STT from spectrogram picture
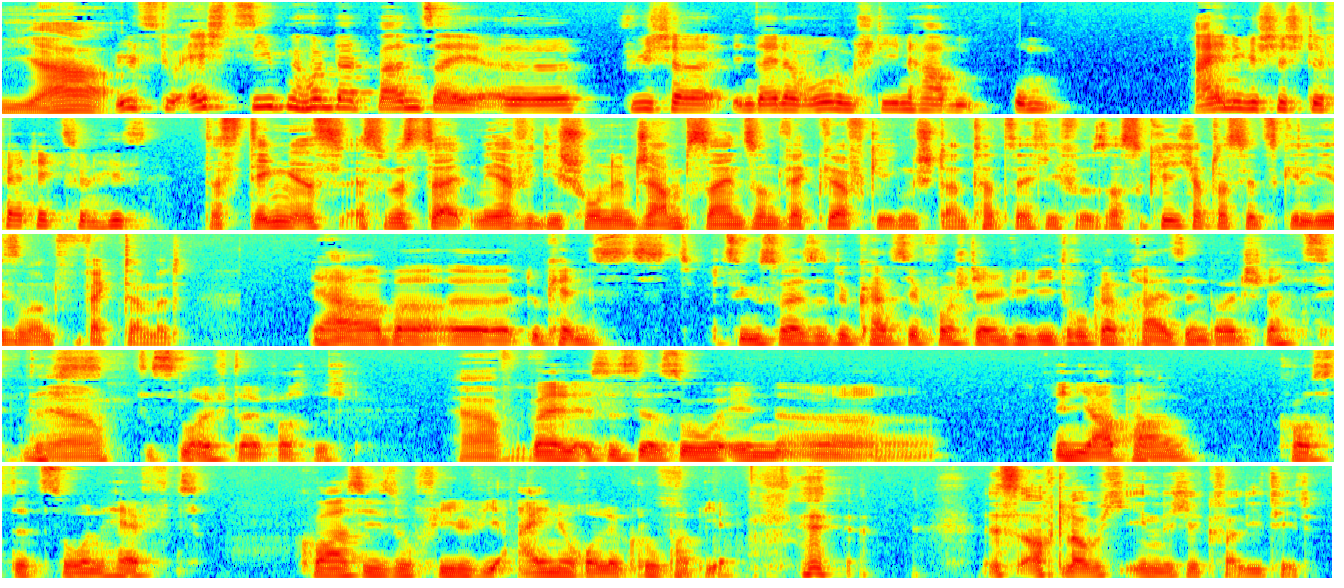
Ja. Willst du echt 700 Banzai-Bücher äh, in deiner Wohnung stehen haben, um eine Geschichte fertig zu lesen? Das Ding ist, es müsste halt mehr wie die schonen Jump sein, so ein Wegwerfgegenstand tatsächlich, wo du sagst, okay, ich habe das jetzt gelesen und weg damit. Ja, aber äh, du kennst, beziehungsweise du kannst dir vorstellen, wie die Druckerpreise in Deutschland sind. Das, ja. das läuft einfach nicht. Ja. Weil es ist ja so, in, äh, in Japan kostet so ein Heft quasi so viel wie eine Rolle Klopapier. ist auch, glaube ich, ähnliche Qualität.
